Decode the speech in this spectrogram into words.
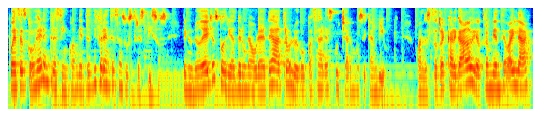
Puedes escoger entre cinco ambientes diferentes en sus tres pisos. En uno de ellos podrías ver una obra de teatro, luego pasar a escuchar música en vivo. Cuando estés recargado, ir a otro ambiente a bailar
